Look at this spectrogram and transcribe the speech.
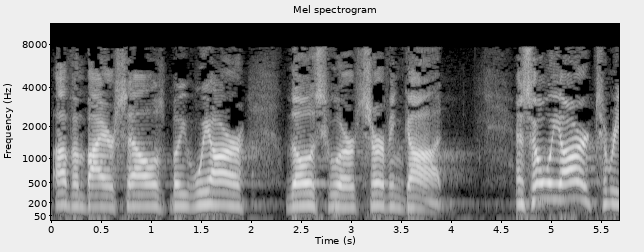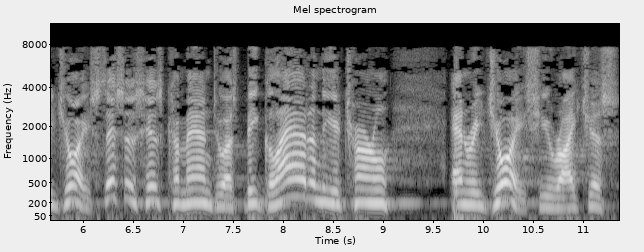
of and by ourselves, but we are those who are serving God. And so we are to rejoice. This is His command to us. Be glad in the eternal and rejoice, you righteous,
